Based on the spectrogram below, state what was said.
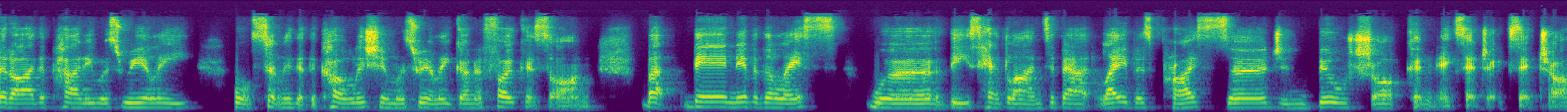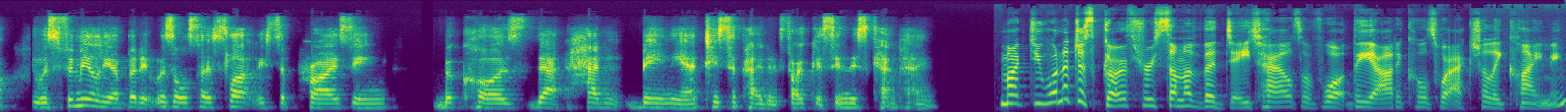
that either party was really, well, certainly that the coalition was really going to focus on. But there, nevertheless, were these headlines about Labor's price surge and bill shock and et cetera, et cetera. It was familiar, but it was also slightly surprising because that hadn't been the anticipated focus in this campaign. Mike, do you want to just go through some of the details of what the articles were actually claiming?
